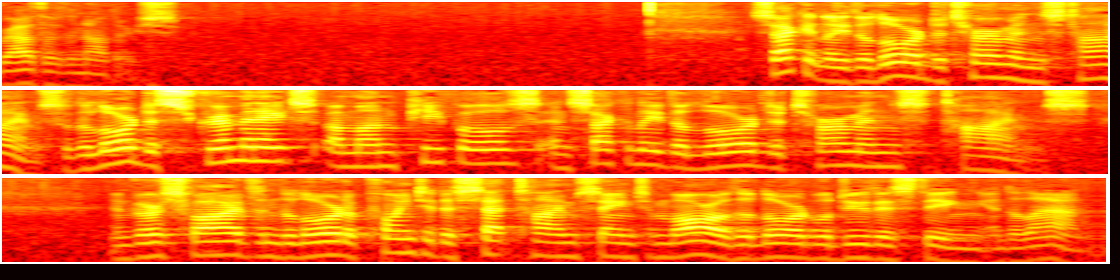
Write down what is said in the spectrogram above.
rather than others. Secondly, the Lord determines times. So the Lord discriminates among peoples, and secondly, the Lord determines times. In verse 5, then the Lord appointed a set time, saying, Tomorrow the Lord will do this thing in the land.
